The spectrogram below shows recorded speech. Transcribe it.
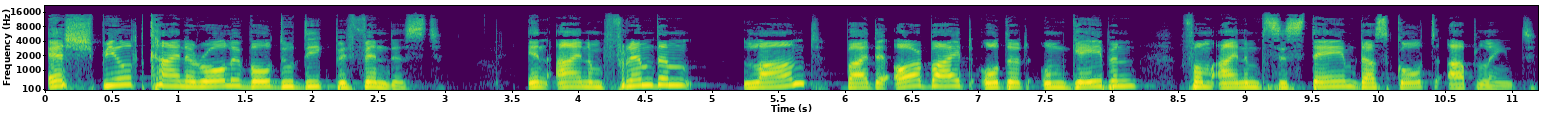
Es spielt keine Rolle, wo du dich befindest. In einem fremden Land, bei der Arbeit oder umgeben von einem System, das Gott ablehnt.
